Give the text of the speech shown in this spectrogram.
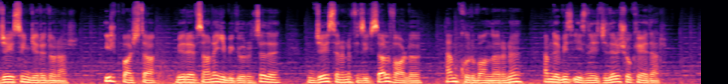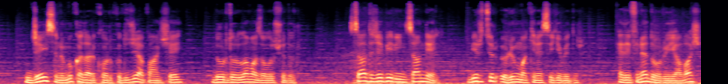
Jason geri döner. İlk başta bir efsane gibi görünse de Jason'ın fiziksel varlığı hem kurbanlarını hem de biz izleyicileri şoke eder. Jason'ı bu kadar korkutucu yapan şey durdurulamaz oluşudur. Sadece bir insan değil, bir tür ölüm makinesi gibidir. Hedefine doğru yavaş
